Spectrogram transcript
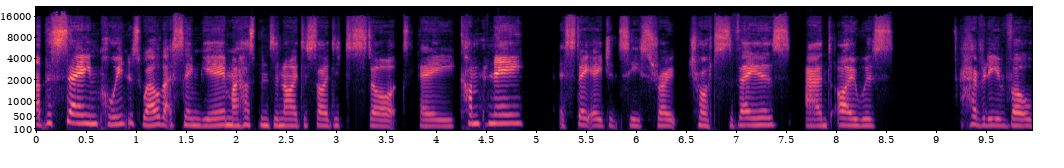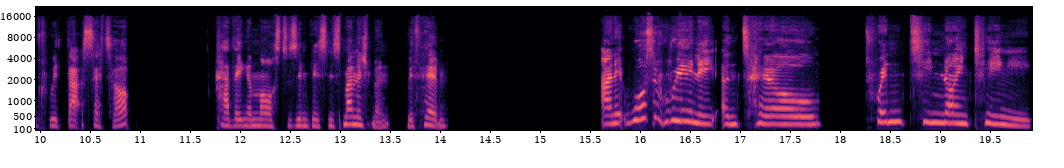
At the same point as well, that same year, my husband and I decided to start a company, estate agency stroke charter surveyors. And I was heavily involved with that setup, having a master's in business management with him. And it wasn't really until 2019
